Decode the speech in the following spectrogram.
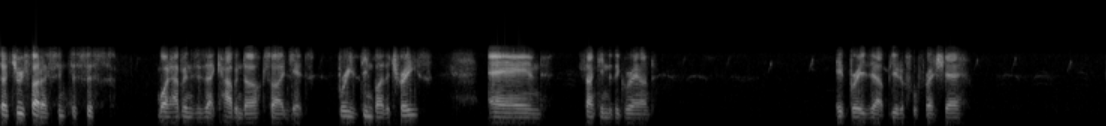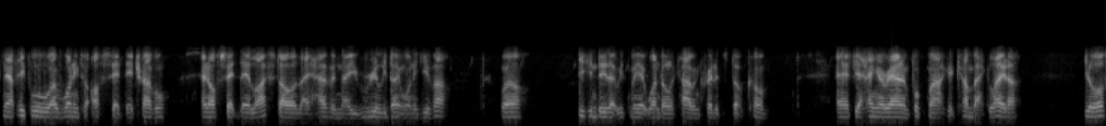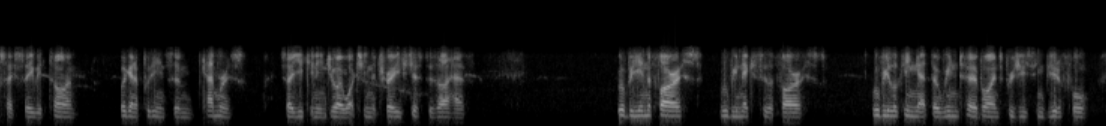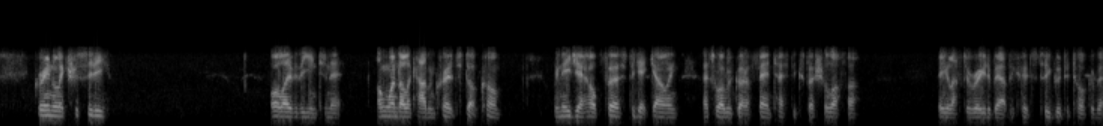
So through photosynthesis, what happens is that carbon dioxide gets breathed in by the trees and sunk into the ground. It breathes out beautiful fresh air. Now people are wanting to offset their travel and offset their lifestyle that they have and they really don't want to give up. Well, you can do that with me at $1carboncredits.com. And if you hang around and bookmark it, come back later, you'll also see with time, we're going to put in some cameras so you can enjoy watching the trees just as I have. We'll be in the forest, we'll be next to the forest, we'll be looking at the wind turbines producing beautiful green electricity all over the internet on $1carboncredits.com. We need your help first to get going. That's why we've got a fantastic special offer that you'll have to read about because it's too good to talk about.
